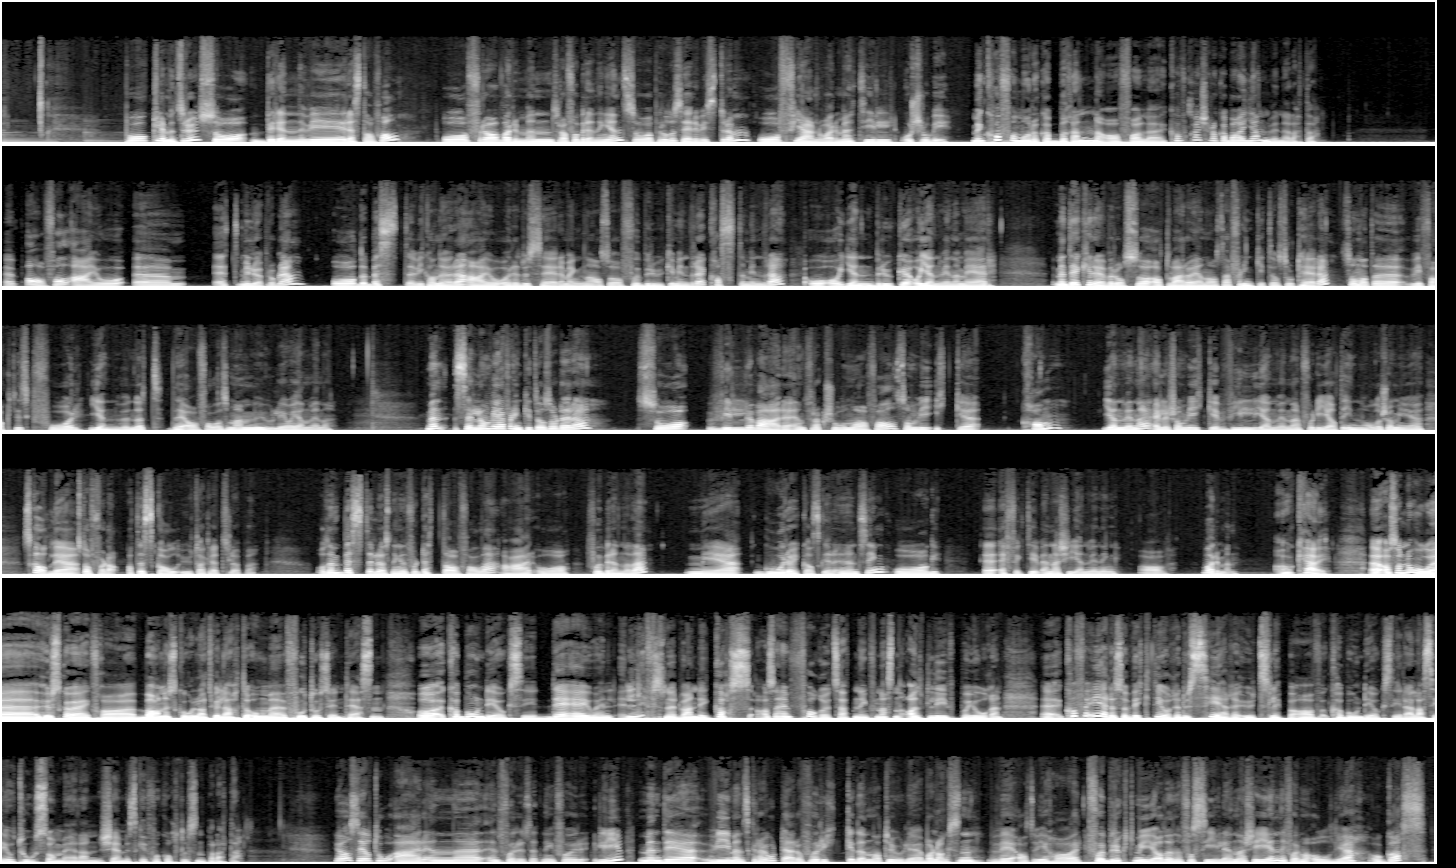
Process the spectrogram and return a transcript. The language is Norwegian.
På Klemetsrud så brenner vi restavfall. Og fra varmen fra forbrenningen så produserer vi strøm og fjernvarme til Oslo by. Men hvorfor må dere brenne avfallet? Hvorfor kan ikke dere bare gjenvinne dette? Eh, avfall er jo eh, et miljøproblem. Og det beste vi kan gjøre, er jo å redusere mengdene. Altså forbruke mindre, kaste mindre. Og å gjenbruke og gjenvinne mer. Men det krever også at hver og en av oss er flinke til å sortere. Sånn at eh, vi faktisk får gjenvunnet det avfallet som er mulig å gjenvinne. Men selv om vi er flinke til å sortere, så vil det være en fraksjon med avfall som vi ikke kan gjenvinne, eller som vi ikke vil gjenvinne fordi at det inneholder så mye skadelige stoffer da, at det skal ut av kretsløpet. Og den beste løsningen for dette avfallet er å forbrenne det med god røykgassrensing og eh, effektiv energigjenvinning av varmen. Ok. Eh, altså Nå eh, husker jo jeg fra barneskolen at vi lærte om eh, fotosyntesen. Og karbondioksid det er jo en livsnødvendig gass. Altså en forutsetning for nesten alt liv på jorden. Hvorfor er det så viktig å redusere utslippet av karbondioksid, eller CO2 som er den kjemiske forkortelsen på dette? Ja, CO2 er en, eh, en, forutsetning for liv. Men det vi mennesker har gjort, er å forrykke den naturlige balansen ved at vi har forbrukt mye av denne fossile energien i form av olje og gass,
